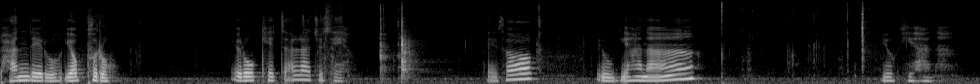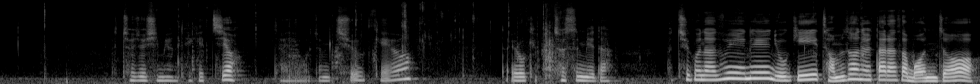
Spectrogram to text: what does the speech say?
반대로 옆으로 이렇게 잘라주세요. 그래서 여기 하나, 여기 하나 붙여주시면 되겠지요. 자, 이거 좀 치울게요. 자, 이렇게 붙였습니다. 붙이고 난 후에는 여기 점선을 따라서 먼저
